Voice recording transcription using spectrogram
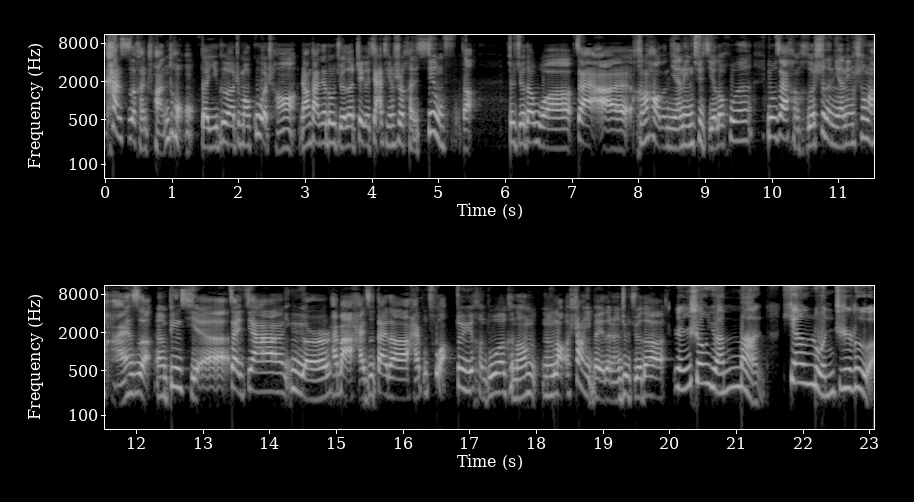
看似很传统的一个这么过程，然后大家都觉得这个家庭是很幸福的，就觉得我在啊很好的年龄去结了婚，又在很合适的年龄生了孩子，嗯，并且在家育儿，还把孩子带的还不错。对于很多可能老上一辈的人，就觉得人生圆满。天伦之乐，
